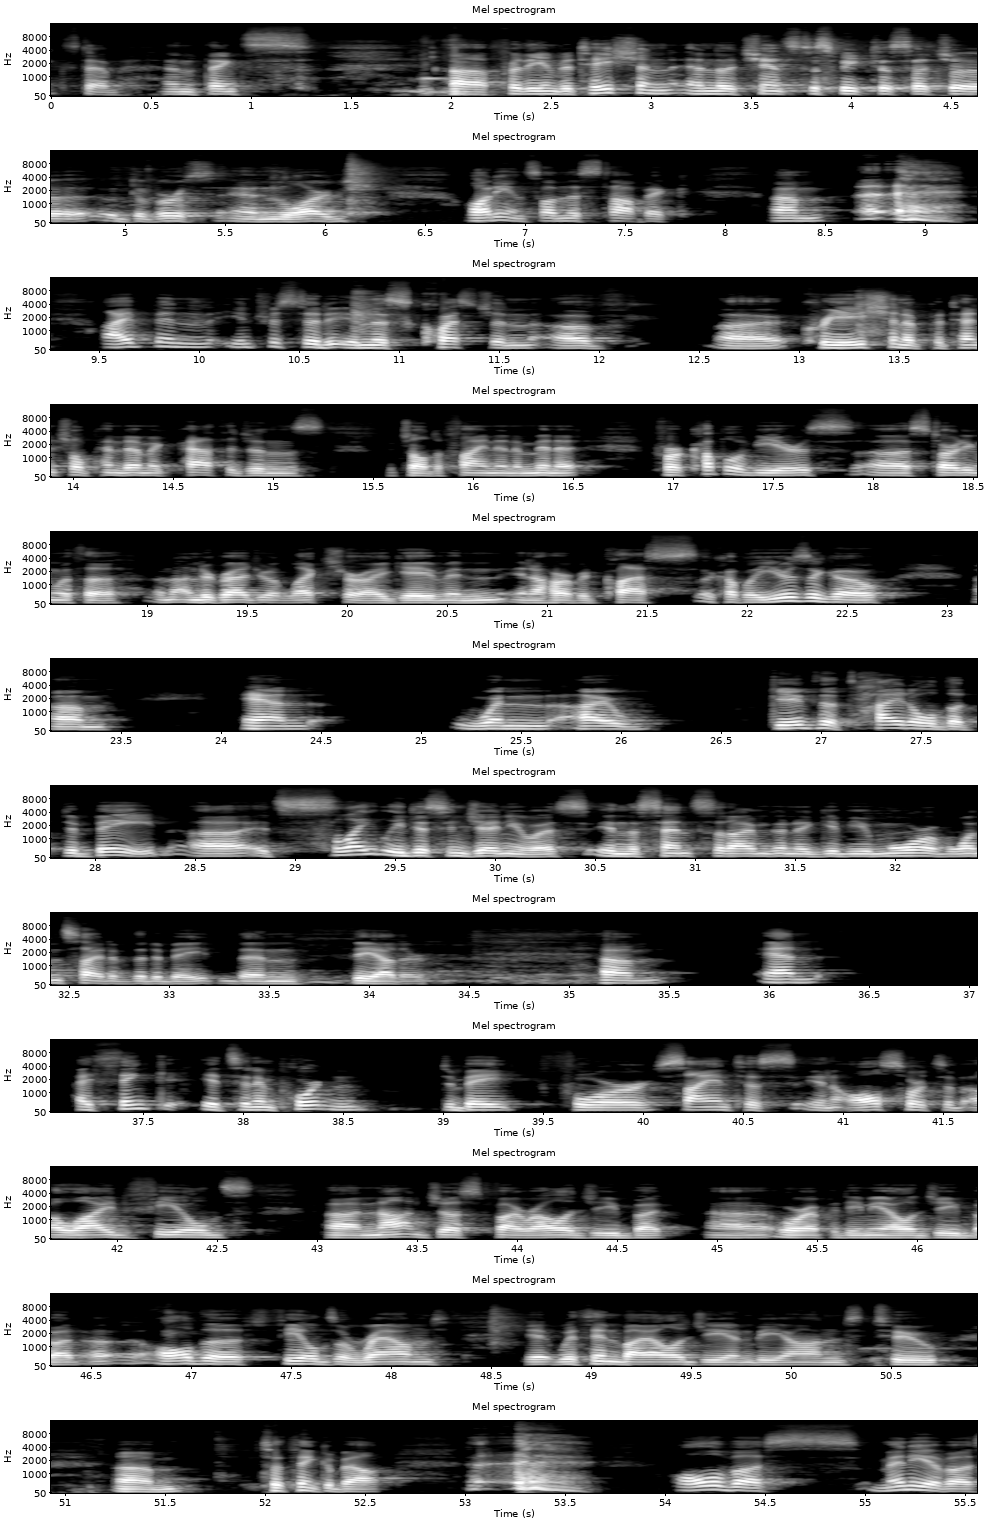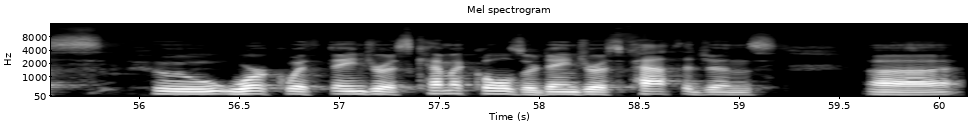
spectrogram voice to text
Thanks, Deb, and thanks uh, for the invitation and the chance to speak to such a diverse and large audience on this topic. Um, I've been interested in this question of uh, creation of potential pandemic pathogens, which I'll define in a minute, for a couple of years, uh, starting with a, an undergraduate lecture I gave in, in a Harvard class a couple of years ago. Um, and when I gave the title the debate, uh, it's slightly disingenuous in the sense that I'm going to give you more of one side of the debate than the other. Um, and I think it's an important debate for scientists in all sorts of allied fields uh, not just virology but uh, or epidemiology, but uh, all the fields around it within biology and beyond to um, to think about. all of us, many of us who work with dangerous chemicals or dangerous pathogens, uh,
